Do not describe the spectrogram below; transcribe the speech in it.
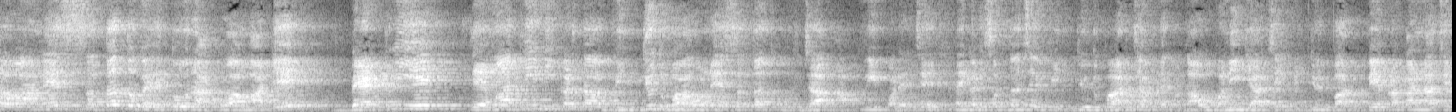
પ્રવાહને સતત વહેતો રાખવા માટે બેટરીએ તેમાંથી નીકળતા વિદ્યુત ભારોને સતત ઊર્જા આપવી પડે છે. અહીં શબ્દ છે, વિદ્યુત ભાર જે આપણે અગાઉ ભણી ગયા છે. વિદ્યુત ભાર બે પ્રકારના છે.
